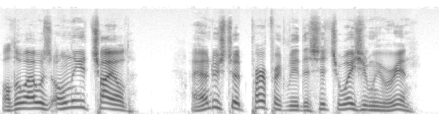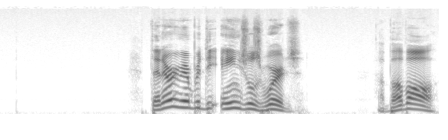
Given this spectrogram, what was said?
Although I was only a child, I understood perfectly the situation we were in. Then I remembered the angel's words Above all,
